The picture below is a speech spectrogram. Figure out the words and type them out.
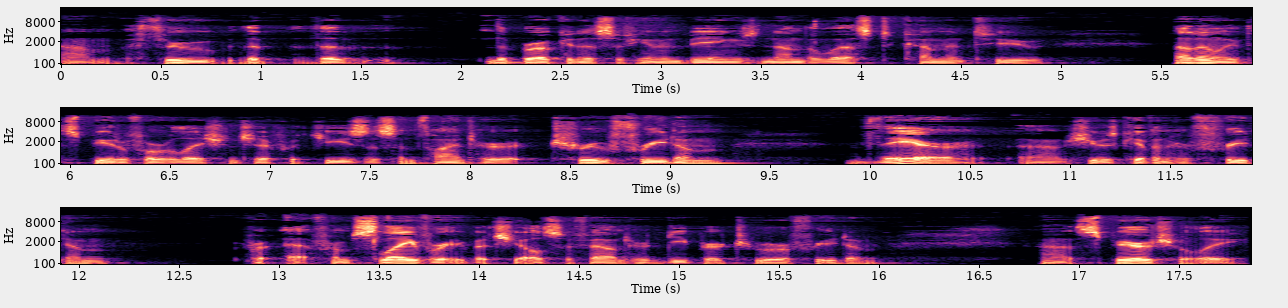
um, through the the the brokenness of human beings, nonetheless, to come into not only this beautiful relationship with Jesus and find her true freedom there. Uh, she was given her freedom uh, from slavery, but she also found her deeper, truer freedom uh, spiritually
